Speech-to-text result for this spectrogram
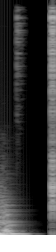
Bye.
